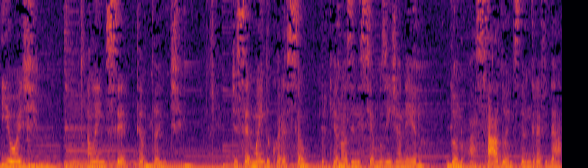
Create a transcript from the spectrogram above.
E hoje, além de ser tentante, de ser mãe do coração, porque nós iniciamos em janeiro do ano passado, antes de eu engravidar,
